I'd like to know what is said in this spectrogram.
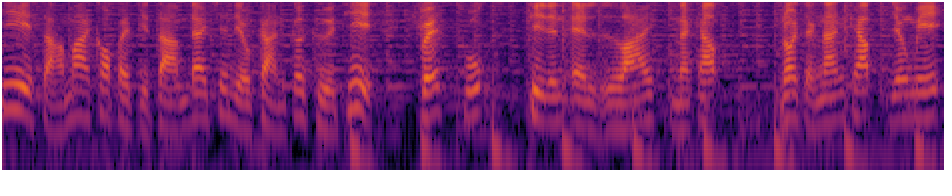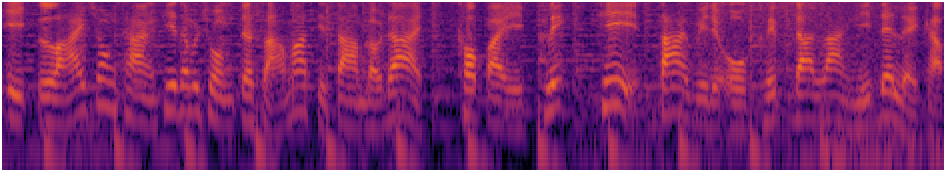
ที่สามารถเข้าไปติดตามได้เช่นเดียวกัน ก็คือที่ Facebook TNN Live นะครับ นอกจากนั้นครับยังมีอีกหลายช่องทางที่ท่านผู้ชมจะสามารถติดตามเราได้ เข้าไปคลิกที่ใต้วิดีโอคลิปด้านล่างนี้ได้เลยครับ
